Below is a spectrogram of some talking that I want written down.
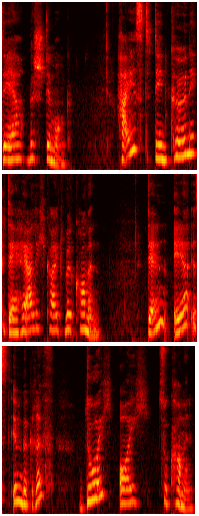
der Bestimmung. Heißt den König der Herrlichkeit willkommen, denn er ist im Begriff, durch euch zu kommen.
